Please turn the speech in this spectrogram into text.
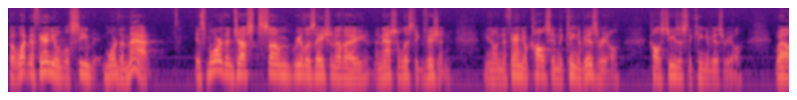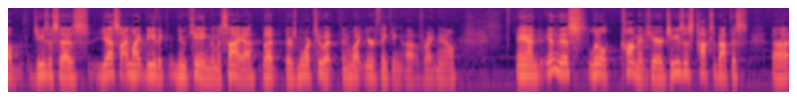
But what Nathanael will see more than that is more than just some realization of a, a nationalistic vision. You know, Nathanael calls him the king of Israel, calls Jesus the king of Israel. Well, Jesus says, Yes, I might be the new king, the Messiah, but there's more to it than what you're thinking of right now. And in this little comment here, Jesus talks about this uh,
